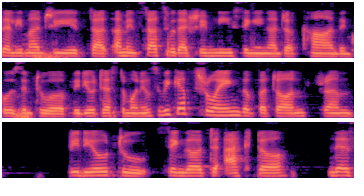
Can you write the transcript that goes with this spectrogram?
Salima ji. It starts, I mean, starts with actually me singing Ajak Khan, then goes into a video testimonial. So we kept throwing the baton from video to singer to actor. There's,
